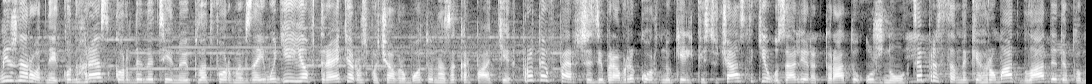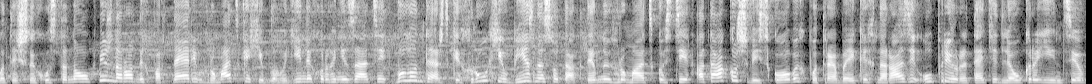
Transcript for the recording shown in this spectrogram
Міжнародний конгрес координаційної платформи взаємодія втретє розпочав роботу на Закарпатті. Проте вперше зібрав рекордну кількість учасників у залі ректорату УЖНУ. Це представники громад, влади, дипломатичних установ, міжнародних партнерів, громадських і благодійних організацій, волонтерських рухів, бізнесу та активної громадськості, а також військових, потреби яких наразі у пріоритеті для українців.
